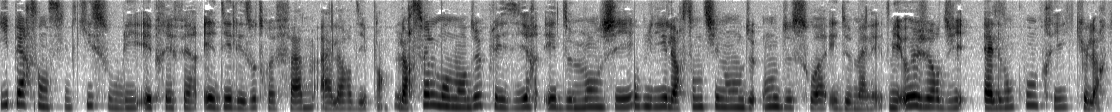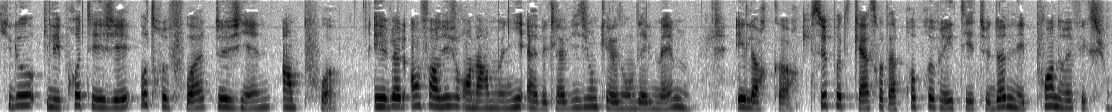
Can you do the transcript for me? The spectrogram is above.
hypersensibles qui s'oublient et préfèrent aider les autres femmes à leurs dépens. Leur seul moment de plaisir est de manger, oublier leurs sentiments de honte de soi et de mal-être. Mais aujourd'hui, elles ont compris que leur kilo qui les protégeait autrefois deviennent un poids et veulent enfin vivre en harmonie avec la vision qu'elles ont d'elles-mêmes et leur corps. Ce podcast, soit ta propre vérité, te donne les points de réflexion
